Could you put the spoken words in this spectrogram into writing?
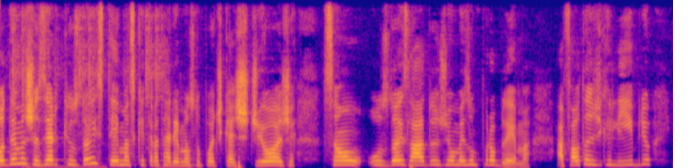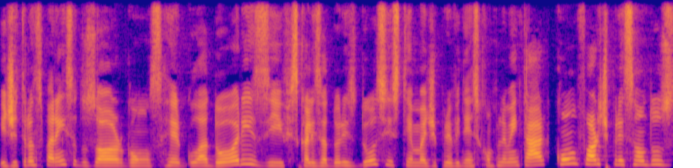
Podemos dizer que os dois temas que trataremos no podcast de hoje são os dois lados de um mesmo problema: a falta de equilíbrio e de transparência dos órgãos reguladores e fiscalizadores do sistema de previdência complementar, com forte pressão dos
